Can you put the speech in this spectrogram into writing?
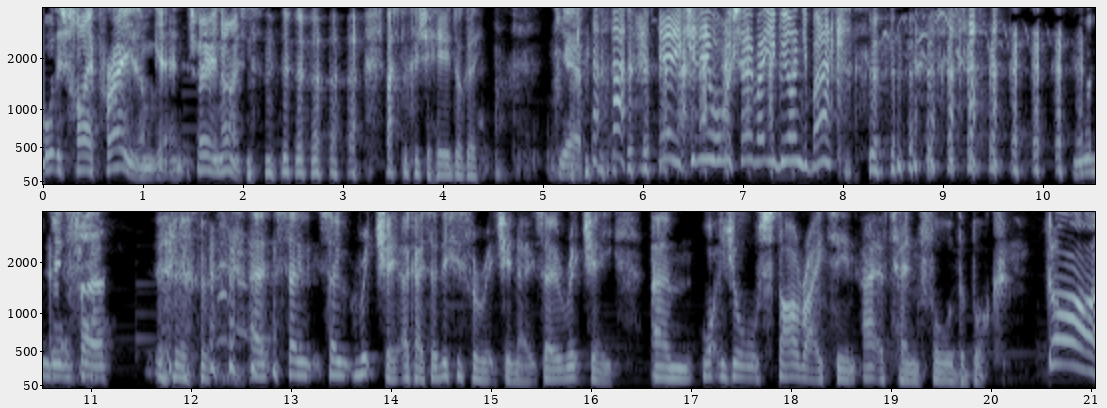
All this high praise I'm getting. It's very nice. that's because you're here, Dougie. Yeah. yeah, you should hear what we say about you behind your back. You wouldn't be the first. uh, so so Ritchie, okay, so this is for Ritchie now. So Ritchie, um, what is your star rating out of ten for the book? Oh,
